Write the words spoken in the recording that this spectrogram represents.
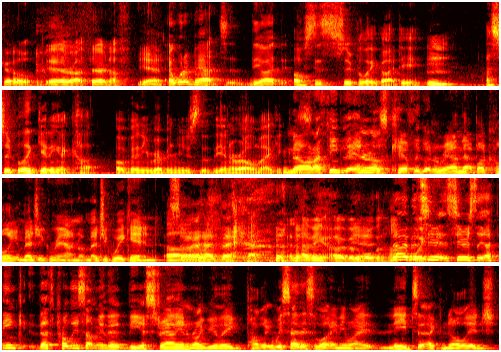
Cool. Yeah, right. Fair enough. Yeah. And what about the? Obviously, it's a Super League idea. Mm. Are Super League getting a cut of any revenues that the NRL are making? 'Cause- No, and I think the NRL's carefully gotten around that by calling it Magic Round, not Magic Weekend. so I ah, have that. and having it over more than half no, a but week. ser- seriously, I think that's probably something that the Australian Rugby League public, we say this a lot anyway, need to acknowledge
